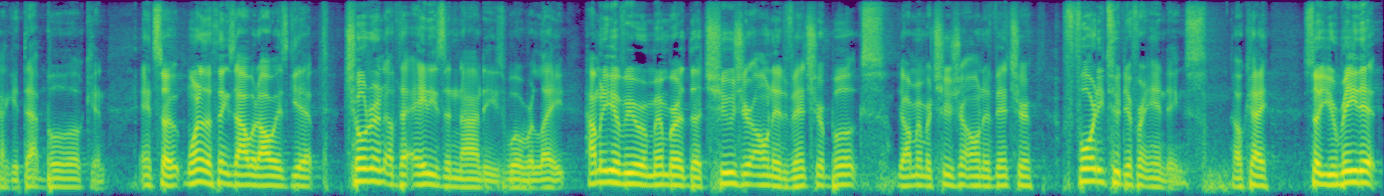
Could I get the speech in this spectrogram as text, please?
gotta get that book and and so one of the things I would always get children of the 80s and 90s will relate. How many of you remember the Choose Your Own Adventure books? Y'all remember Choose Your Own Adventure? 42 different endings. Okay, so you read it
